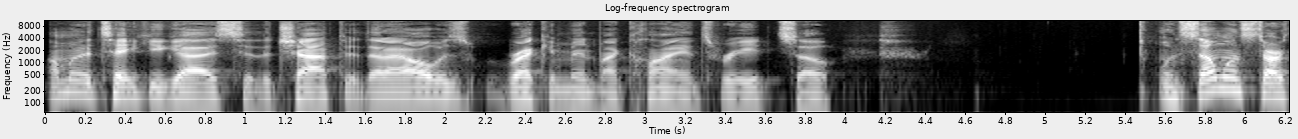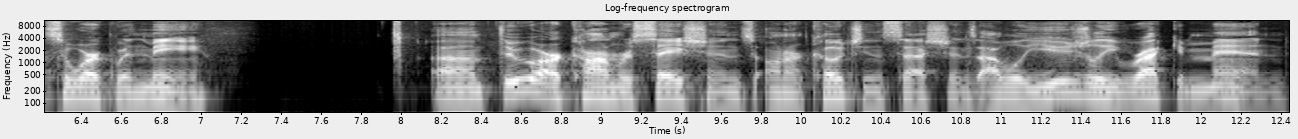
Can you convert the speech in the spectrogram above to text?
I'm going to take you guys to the chapter that I always recommend my clients read. So, when someone starts to work with me, um, through our conversations on our coaching sessions, I will usually recommend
